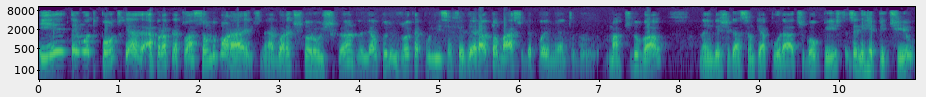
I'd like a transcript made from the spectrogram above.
E tem um outro ponto que é a própria atuação do Moraes. Né? Agora que estourou o escândalo, ele autorizou que a Polícia Federal tomasse o depoimento do Marcos Duval na investigação que apura atos golpistas. Ele repetiu,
